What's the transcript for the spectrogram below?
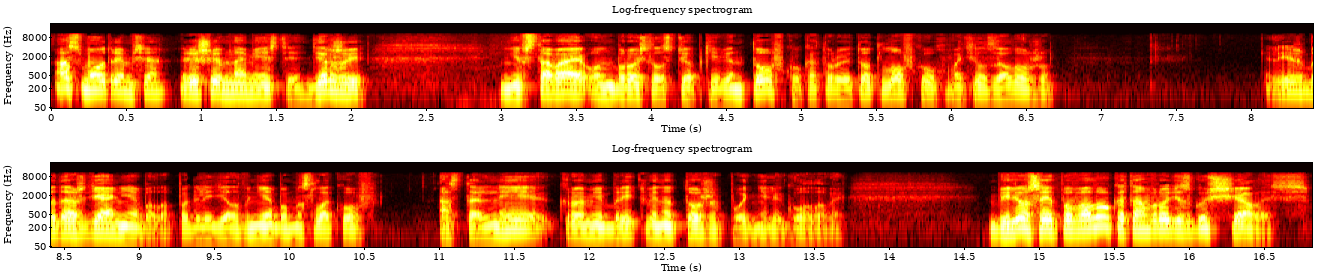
осмотримся, решим на месте. Держи. Не вставая, он бросил Степке винтовку, которую тот ловко ухватил за ложу. Лишь бы дождя не было, — поглядел в небо Маслаков. Остальные, кроме Бритвина, тоже подняли головы. Белесая поволока там вроде сгущалась.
